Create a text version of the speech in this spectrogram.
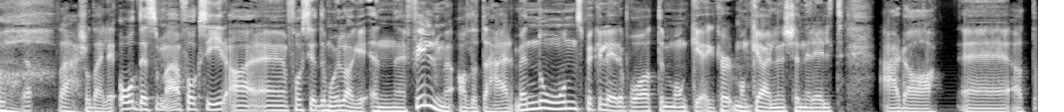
Åh. Det er så deilig. Og det som er, folk sier, er eh, Folk sier du må jo lage en eh, film av dette her, men noen spekulerer på at Monkey, Monkey Island generelt er da eh, At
